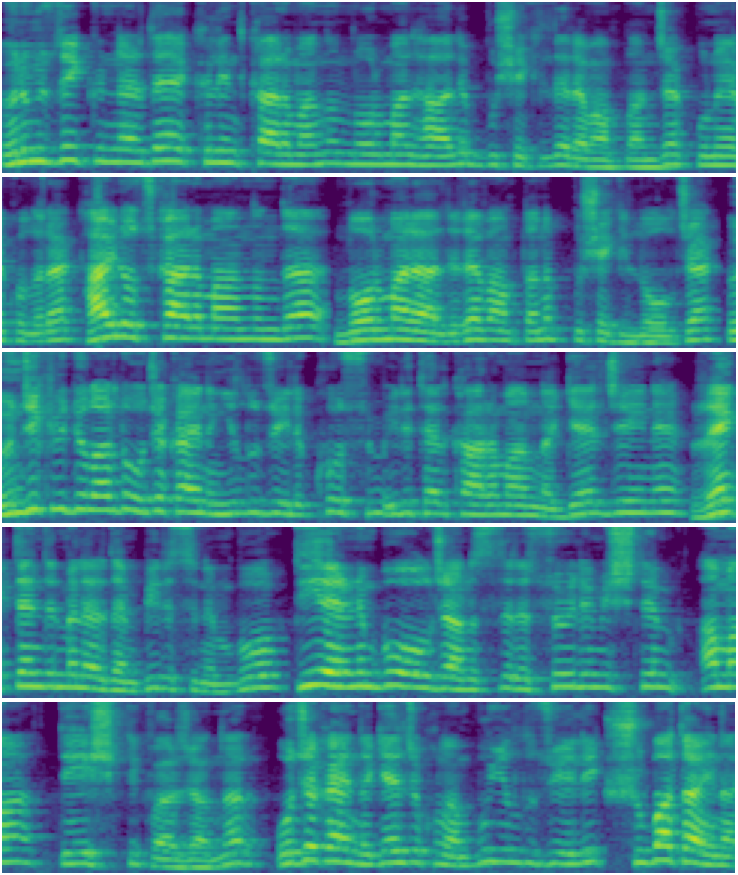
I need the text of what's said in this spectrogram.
Önümüzdeki günlerde Clint kahramanının normal hali bu şekilde revamplanacak. Buna ek olarak Hylos kahramanının da normal hali revamplanıp bu şekilde olacak. Önceki videolarda Ocak ayının yıldız üyelik kostüm İlitel kahramanına geleceğini, renklendirmelerden birisinin bu, diğerinin bu olacağını sizlere söylemiştim ama değişiklik var canlar. Ocak ayında gelecek olan bu yıldız üyelik Şubat ayına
